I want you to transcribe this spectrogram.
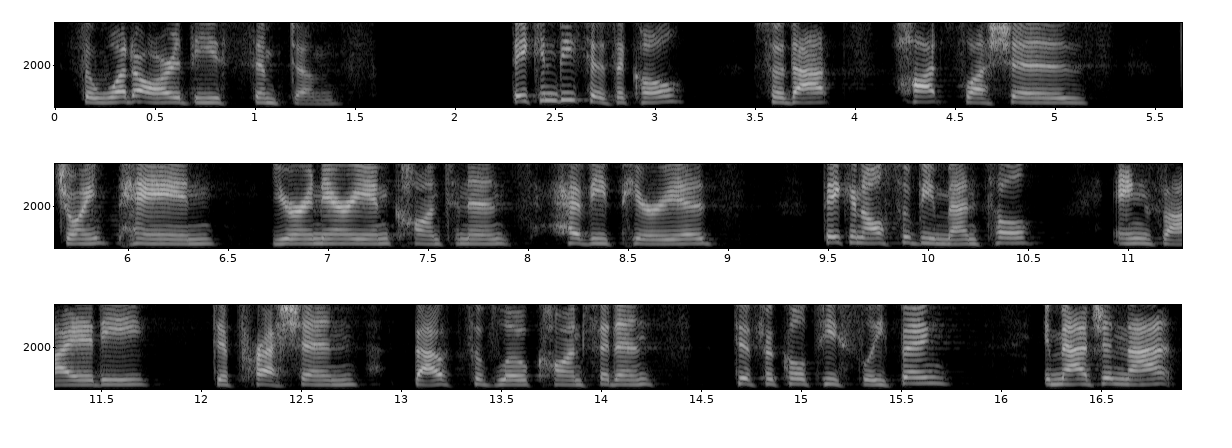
So, what are these symptoms? They can be physical, so that's hot flushes, joint pain, urinary incontinence, heavy periods. They can also be mental, anxiety, depression, bouts of low confidence, difficulty sleeping. Imagine that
